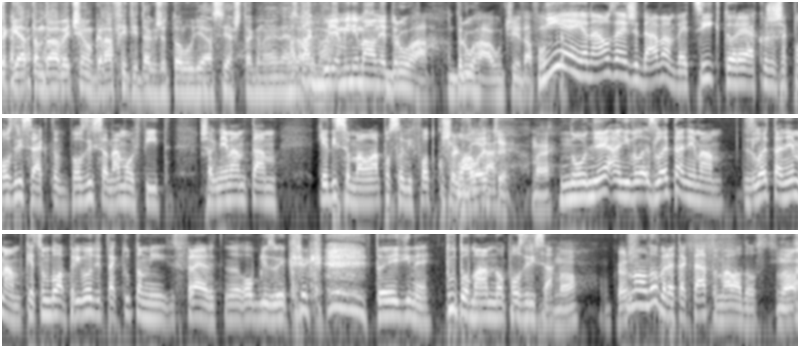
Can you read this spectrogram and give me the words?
Tak ja tam dávam väčšinou grafity, takže to ľudia asi až tak ne, A nezaujíma. tak bude minimálne druhá. Druhá určite tá fotka. Nie, ja naozaj, že dávam veci, ktoré akože však pozri sa, ak to, pozri sa na môj feed. Však nemám tam, kedy som mal naposledy fotku Však v v plavkách. lete, ne. No nie, ani v le- z leta nemám. Z leta nemám. Keď som bola pri vode, tak tuto mi frajer e, oblizuje krk. To je jediné. Tuto mám, no pozri sa. No, ukáž. No dobre, tak táto mala dosť. No,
